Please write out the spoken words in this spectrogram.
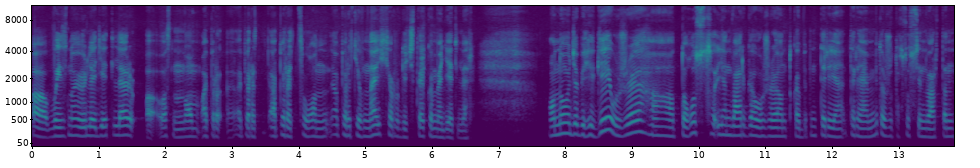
выездной өлі детілер, а, в основном операцион, оперативная хирургическая көмө детілер. Оно жабиһиги уже а, 9 январга уже он такой битен терямит уже 9 январтан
